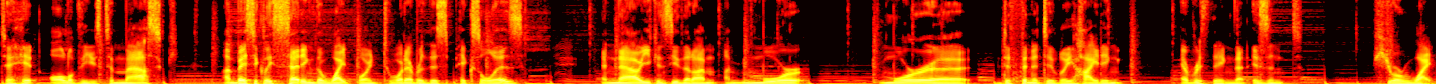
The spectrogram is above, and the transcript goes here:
to hit all of these to mask. I'm basically setting the white point to whatever this pixel is. And now you can see that I'm I'm more more uh, definitively hiding everything that isn't pure white.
